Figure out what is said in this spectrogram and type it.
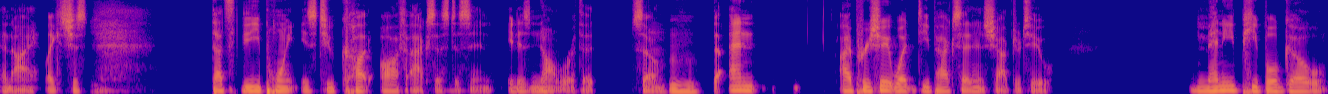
an eye. Like it's just that's the point is to cut off access to sin. It is not worth it. So, Mhm. the, and I appreciate what Deepak said in his chapter two. Many people go,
